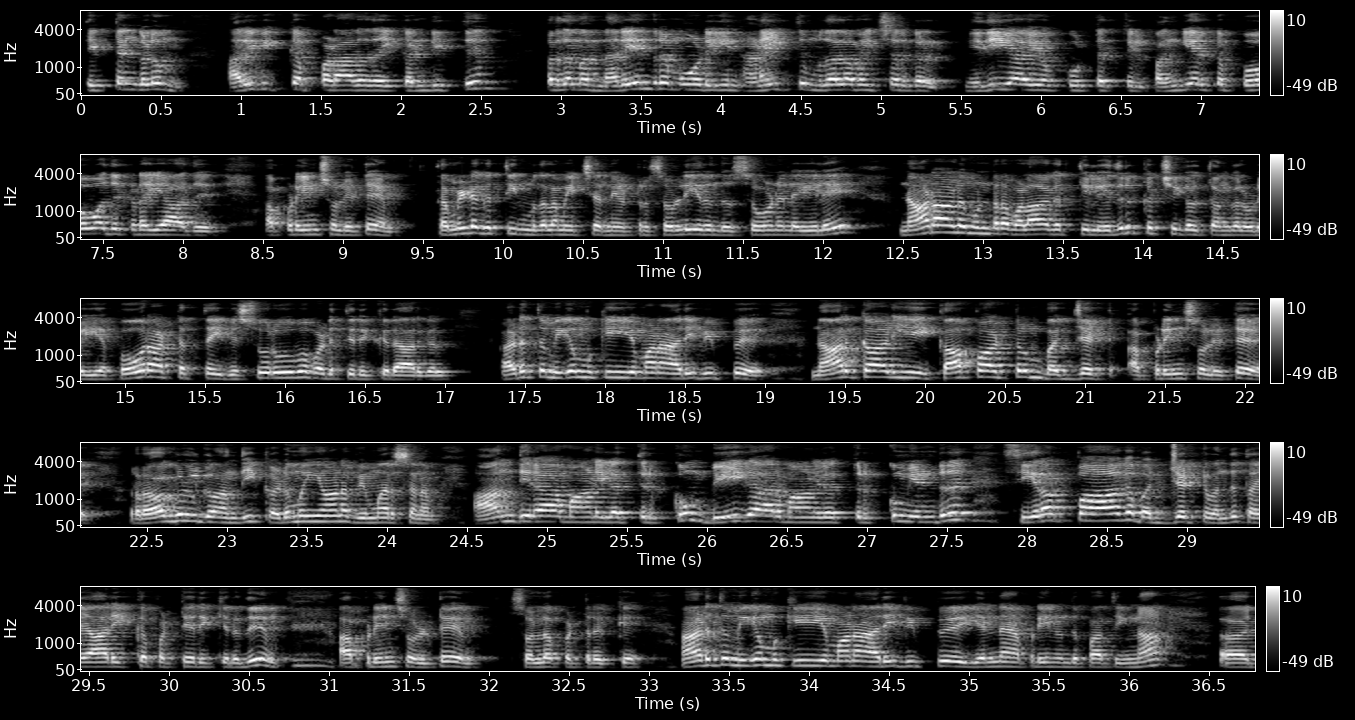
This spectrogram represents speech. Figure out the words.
திட்டங்களும் அறிவிக்கப்படாததை கண்டித்து பிரதமர் நரேந்திர மோடியின் அனைத்து முதலமைச்சர்கள் நிதி ஆயோக் கூட்டத்தில் பங்கேற்க போவது கிடையாது அப்படின்னு சொல்லிட்டு தமிழகத்தின் முதலமைச்சர் நேற்று சொல்லியிருந்த சூழ்நிலையிலே நாடாளுமன்ற வளாகத்தில் எதிர்க்கட்சிகள் தங்களுடைய போராட்டத்தை விஸ்வரூபப்படுத்தியிருக்கிறார்கள். அடுத்த மிக முக்கியமான அறிவிப்பு நாற்காலியை காப்பாற்றும் பட்ஜெட் அப்படின்னு சொல்லிட்டு ராகுல் காந்தி கடுமையான விமர்சனம். ஆந்திரா மாநிலத்திற்கும் பீகார் மாநிலத்திற்கும் என்று சிறப்பாக பட்ஜெட் வந்து தயாரிக்கப்பட்டிருக்கிறது அப்படின்னு சொல்லிட்டு சொல்லப்பட்டிருக்கு. அடுத்து மிக முக்கியமான அறிவிப்பு என்ன அப்படின்னு வந்து பார்த்தீங்கன்னா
